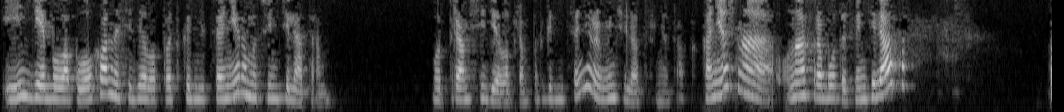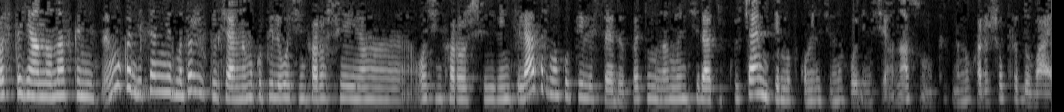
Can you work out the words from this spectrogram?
и ей было плохо, она сидела под кондиционером и с вентилятором. Вот прям сидела прям под кондиционером, вентилятор не так. Конечно, у нас работает вентилятор, постоянно у нас кондиционер, ну, кондиционер мы тоже включаем, но мы купили очень хороший, э, очень хороший вентилятор, мы купили седу, поэтому мы вентилятор включаем, где мы в комнате находимся, и у нас он как бы, ну, хорошо продувает.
